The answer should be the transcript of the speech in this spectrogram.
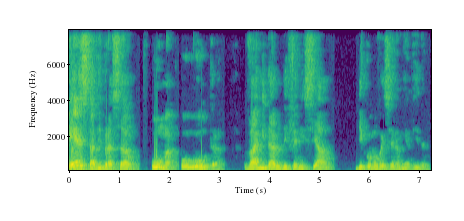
Esta vibração, uma ou outra, vai me dar o diferencial de como vai ser a minha vida.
